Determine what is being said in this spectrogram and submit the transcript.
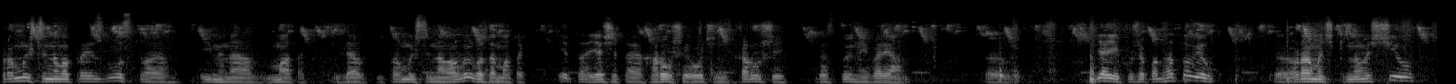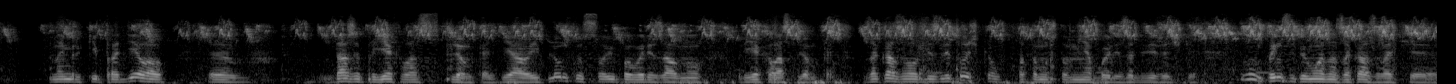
промышленного производства именно маток, для промышленного вывода маток, это, я считаю, хороший, очень хороший, достойный вариант. Э, я их уже подготовил, э, рамочки навощил, номерки проделал даже приехала с пленкой. Я и пленку свою повырезал, но приехала с пленкой. Заказывал без литочков, потому что у меня были задвижечки. Ну, в принципе, можно заказывать э,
